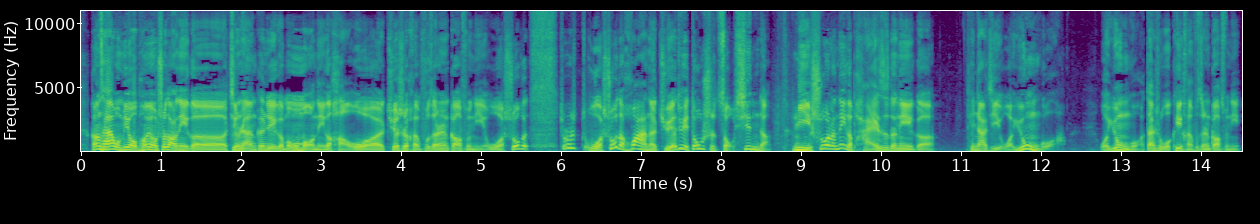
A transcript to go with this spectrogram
刚才我们有朋友说到那个竟然跟这个某某某哪个好，我确实很负责任告诉你，我说个就是我说的话呢，绝对都是走心的。你说了那个牌子的那个添加剂，我用过。我用过，但是我可以很负责任告诉你，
